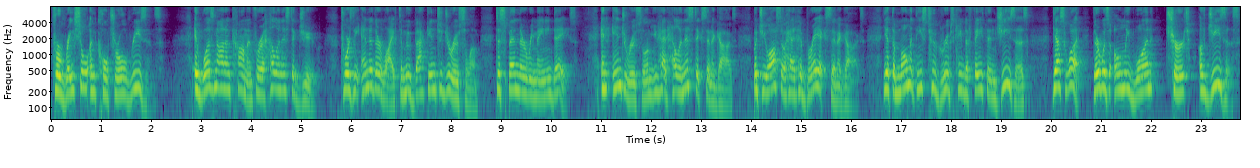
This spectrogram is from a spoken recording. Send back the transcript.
for racial and cultural reasons. It was not uncommon for a Hellenistic Jew, towards the end of their life, to move back into Jerusalem to spend their remaining days. And in Jerusalem, you had Hellenistic synagogues, but you also had Hebraic synagogues. Yet the moment these two groups came to faith in Jesus, Guess what? There was only one church of Jesus.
